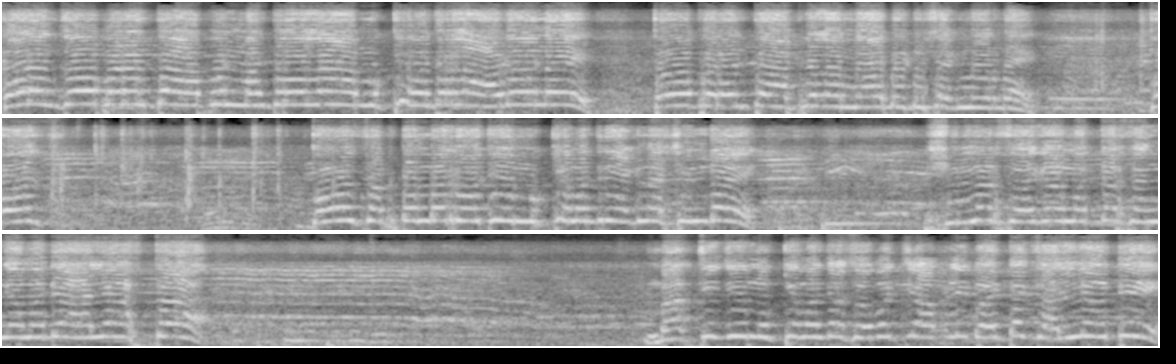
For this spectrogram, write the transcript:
कारण जोपर्यंत आपण मंत्र्याला मुख्यमंत्र्याला अडवू नये तोपर्यंत आपल्याला न्याय भेटू शकणार नाही. दोन दोन सप्टेंबर रोजी मुख्यमंत्री एकनाथ शिंदे शिल्लर सोयगाव मतदारसंघामध्ये आले असता मागची जी मुख्यमंत्री सोबतची आपली बैठक झाली होती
